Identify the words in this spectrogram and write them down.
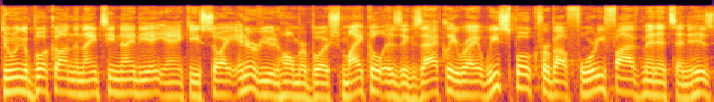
Doing a book on the 1998 Yankees, so I interviewed Homer Bush. Michael is exactly right. We spoke for about 45 minutes, and his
